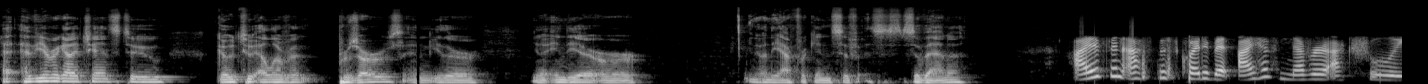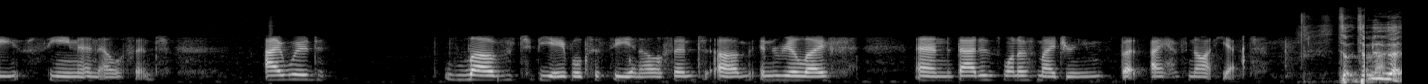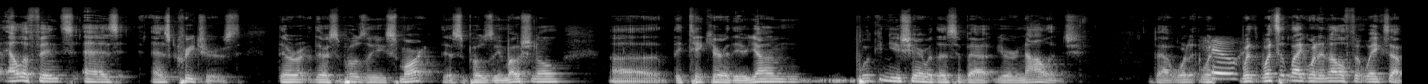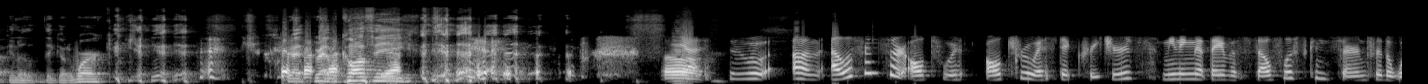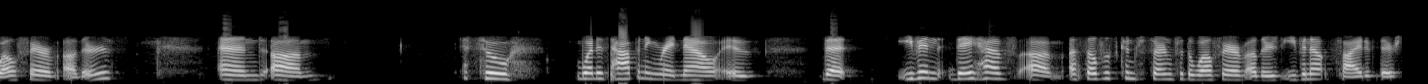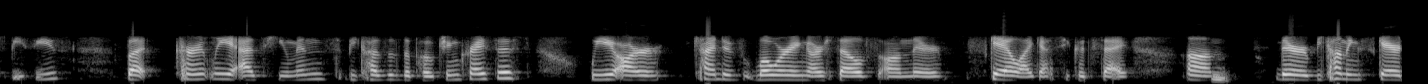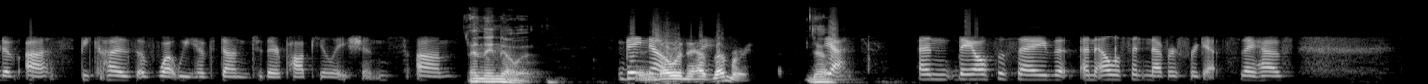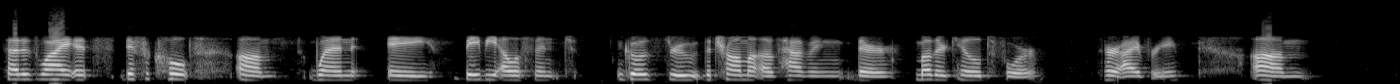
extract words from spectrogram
Have you ever got a chance to go to elephant preserves in either you know India or you know in the African savannah? I have been asked this quite a bit. I have never actually seen an elephant. I would love to be able to see an elephant um, in real life, and that is one of my dreams, but I have not yet. Tell, tell me about elephants as as creatures. They're they're supposedly smart. They're supposedly emotional. Uh, they take care of their young. What can you share with us about your knowledge about what, what, so, what what's it like when an elephant wakes up? You know, they go to work, grab, grab, a coffee. Yeah. uh, yes. So, um, elephants are altru- altruistic creatures, meaning that they have a selfless concern for the welfare of others. And um, so what is happening right now is that even they have um, a selfless concern for the welfare of others, even outside of their species. But currently, as humans, because of the poaching crisis, we are kind of lowering ourselves on their scale, I guess you could say. Um, mm. They're becoming scared of us because of what we have done to their populations. Um, and they know it. They know. know and they have memory. Yeah. Yes. And they also say that an elephant never forgets. They have. That is why it's difficult um, when a baby elephant goes through the trauma of having their mother killed for her ivory. Um,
